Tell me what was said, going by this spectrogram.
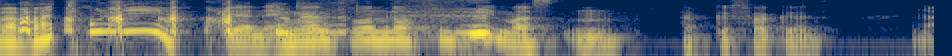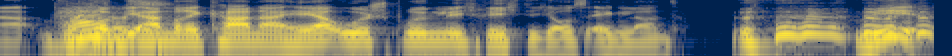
was, was tun die? ja, in England wurden doch 5G-Masten abgefackelt. Ja, wo Was? kommen die Das Amerikaner her ursprünglich? Richtig, aus England. Nee, äh,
